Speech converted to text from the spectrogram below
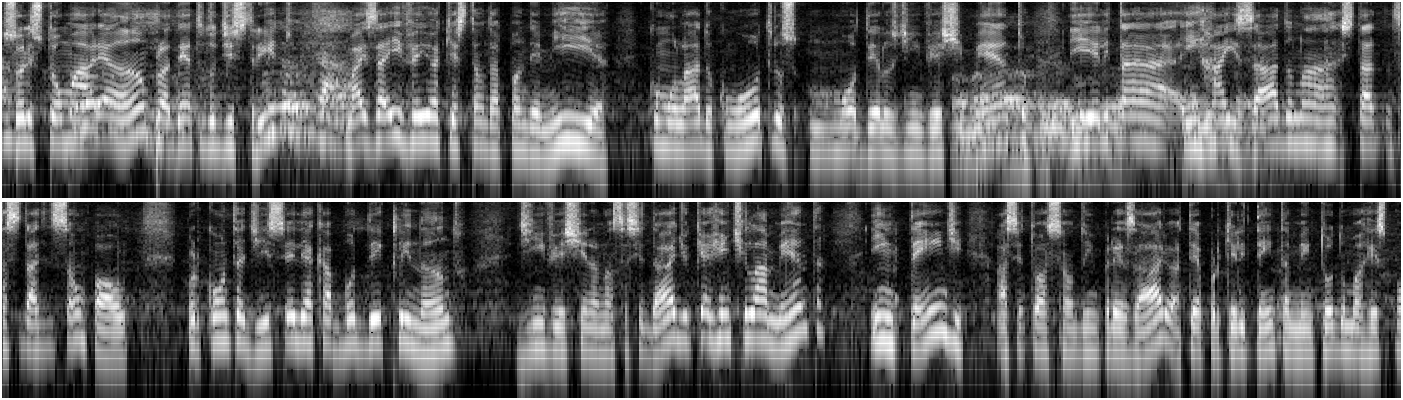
solicitou uma área ampla dentro do distrito, mas aí veio a questão da pandemia, acumulado com outros modelos de investimento, e ele está enraizado na cidade de São Paulo. Por conta disso, ele acabou declinando de investir na nossa cidade, o que a gente lamenta e entende a situação do empresário, até porque ele tem também toda uma responsabilidade,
